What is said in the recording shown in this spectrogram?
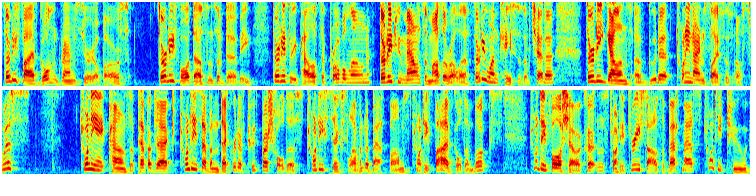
35 Golden Graham cereal bars, 34 dozens of Derby, 33 pallets of provolone, 32 mounds of mozzarella, 31 cases of cheddar, 30 gallons of Gouda, 29 slices of Swiss, 28 pounds of pepper jack, 27 decorative toothbrush holders, 26 lavender bath bombs, 25 golden books, 24 shower curtains, 23 styles of bath mats, 22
